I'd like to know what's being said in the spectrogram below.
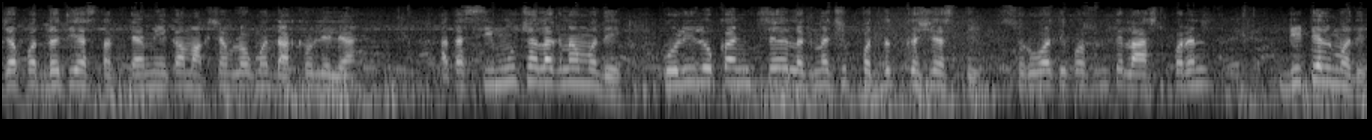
ज्या पद्धती असतात त्या मी एका मागच्या ब्लॉगमध्ये दाखवलेल्या. आता सिमूच्या लग्नामध्ये कोळी लोकांच्या लग्नाची पद्धत कशी असते? सुरुवातीपासून ते लास्टपर्यंत डिटेलमध्ये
